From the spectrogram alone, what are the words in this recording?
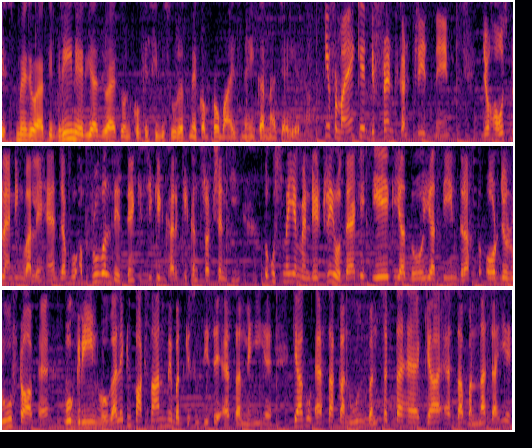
इसमें जो है कि ग्रीन एरिया जो है कि उनको किसी भी सूरत में कंप्रोमाइज़ नहीं करना चाहिए था। ये फरमाएँ कि डिफरेंट कंट्रीज़ में जो हाउस प्लानिंग वाले हैं, जब वो अप्रूवल देते हैं किसी के घर के कंस्ट्रक्शन की तो उसमें ये मैंडेटरी होता है कि एक या दो या तीन दरख्त और जो रूफ टॉप है, वो ग्रीन होगा। लेकिन पाकिस्तान में बदकिस्मती से ऐसा नहीं है। क्या कोई ऐसा कानून बन सकता है? क्या ऐसा बनना चाहिए?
